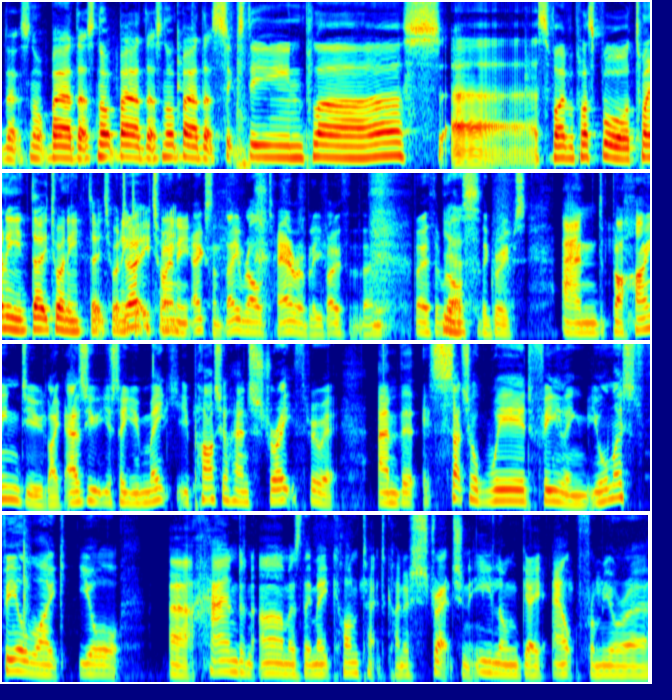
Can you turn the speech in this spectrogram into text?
That's not bad. That's not bad. That's not bad. That's 16 plus uh survival plus 4, 20, dirty 20, dirty 20. Dirty 20. Excellent. They rolled terribly, both of them. Both the rolls Yes. for the groups. And behind you, like as you, you so you make you pass your hand straight through it, and the, it's such a weird feeling. You almost feel like your uh, hand and arm as they make contact kind of stretch and elongate out from your uh,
